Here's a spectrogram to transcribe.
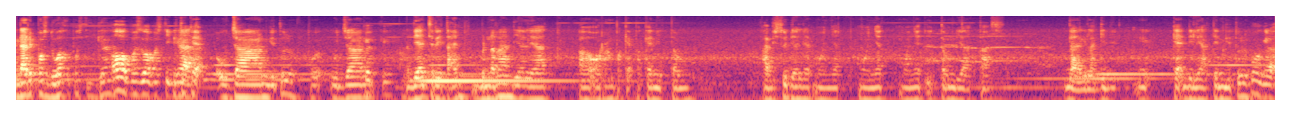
dari pos 2 ke pos 3. Oh, pos 2 pos 3. Itu kayak hujan gitu loh, hujan. Oke, oke. Dia ceritain beneran dia lihat eh, orang pakai pakaian hitam. Habis itu dia lihat monyet, monyet, monyet hitam di atas. Lagi-lagi di, kayak diliatin gitu loh. Wah, gila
